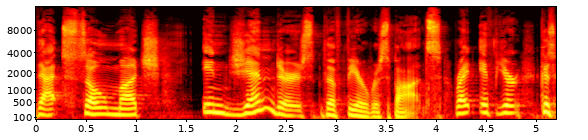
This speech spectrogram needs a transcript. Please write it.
that so much engenders the fear response, right? If you're, because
